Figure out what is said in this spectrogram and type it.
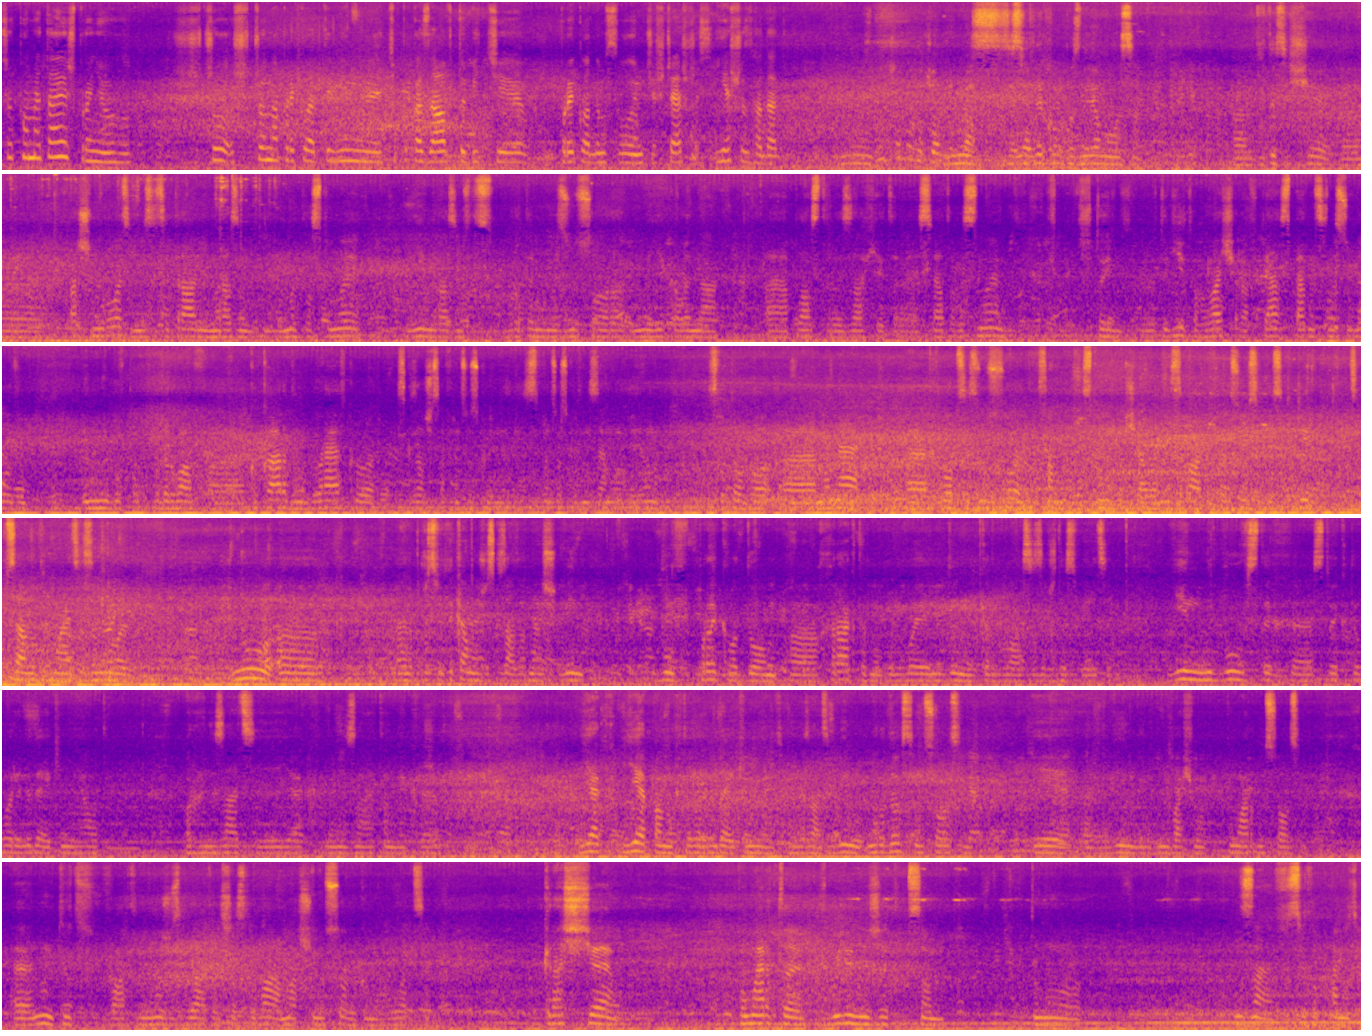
що пам'ятаєш про нього? Що, що, наприклад, він е, чи показав тобі, чи прикладом своїм, чи ще щось? Є що згадати? Ми зі Світляком познайомилися е, в 2001 році, в місяці травня. Ми разом ми пластуни, і разом з братимами з ЮСОРа ми їхали на е, пластовий захід е, свято весни. Тоді того вечора, в п'ят, з п'ятниці на суботу, він мені подарував кокарду, буретку, сказав, що це французької з французького іноземного району. Після того е, мене е, хлопці з УСО, так само пластуни почали називати французькі, оскільки це псевдо тримається за мною. Ну, е, про світляка можу сказати, одне, що він був прикладом характерної вольової людини, яка добувалася завжди своєї цілі. Він не був з тих з тої категорії людей, які міняли організації, як не знаю, там як, як є категорія людей, які міняють організації. Він народився на соусі і е, він, ми бачимо, помер на. Е, Ну і тут варто не можу згадати ще слова маршу якому говориться. Краще померти в бою, ніж жити псом. Тому не знаю, світло пам'яті.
